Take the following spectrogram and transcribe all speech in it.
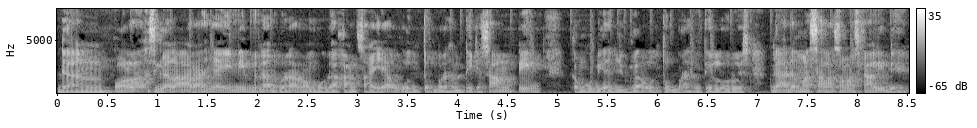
dan pola ke segala arahnya ini benar-benar memudahkan saya untuk berhenti ke samping kemudian juga untuk berhenti lurus. Nggak ada masalah sama sekali deh.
